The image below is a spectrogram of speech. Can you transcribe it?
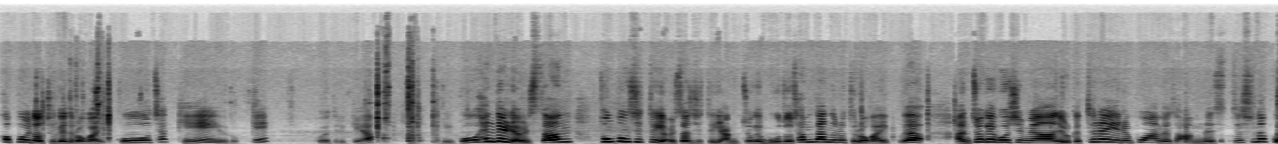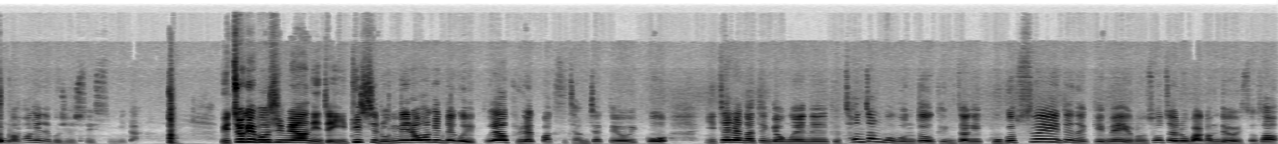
컵홀더 두 개 들어가 있고 차키 이렇게 보여드릴게요. 그리고 핸들 열선, 통풍 시트, 열선 시트 양쪽에 모두 3단으로 들어가 있고요. 안쪽에 보시면 이렇게 트레이를 포함해서 암레스트 수납 공간 확인해 보실 수 있습니다. 위쪽에 보시면 이제 ETC 룸미러 확인되고 있고요. 블랙박스 장착되어 있고 이 차량 같은 경우에는 그 천장 부분도 굉장히 고급 스웨이드 느낌의 이런 소재로 마감되어 있어서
